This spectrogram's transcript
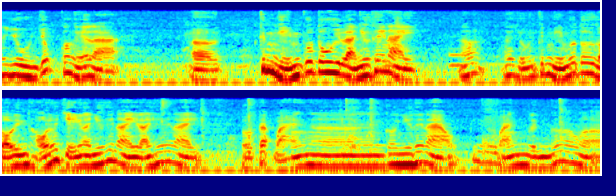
nó vui chút. Có nghĩa là ờ, kinh nghiệm của tôi là như thế này. Đó ví dụ kinh nghiệm của tôi gọi điện thoại nói chuyện là như thế này lại như thế này. Rồi các bạn uh, coi như thế nào? Các bạn đừng có mà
